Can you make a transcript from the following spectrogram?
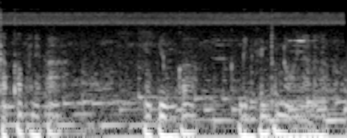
กลับเข้าไปในป่านกยุงก็บินขึ้นต้นนอนแล้วนะครับ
